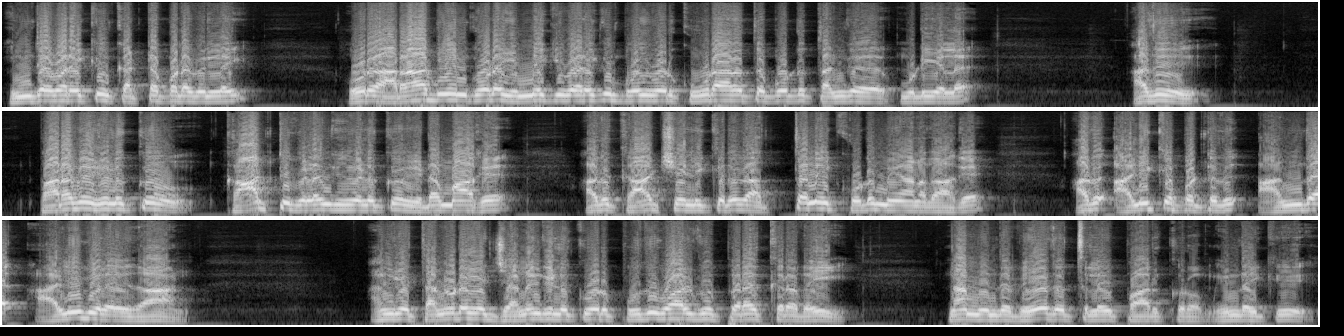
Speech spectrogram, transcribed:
இந்த வரைக்கும் கட்டப்படவில்லை. ஒரு அராபியன் கூட இன்னைக்கு வரைக்கும் போய் ஒரு கூடாரத்தை போட்டு தங்க முடியலை. அது பறவைகளுக்கும் காட்டு விலங்குகளுக்கும் இடமாக அது காட்சியளிக்கிறது அத்தனை கொடுமையானதாக அது அழிக்கப்பட்டது அந்த அழிவிலே தான் அங்கே தன்னுடைய ஜனங்களுக்கு ஒரு புது வாழ்வு பிறக்கிறதை நாம் இந்த வேதத்திலே பார்க்கிறோம். இன்றைக்கு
